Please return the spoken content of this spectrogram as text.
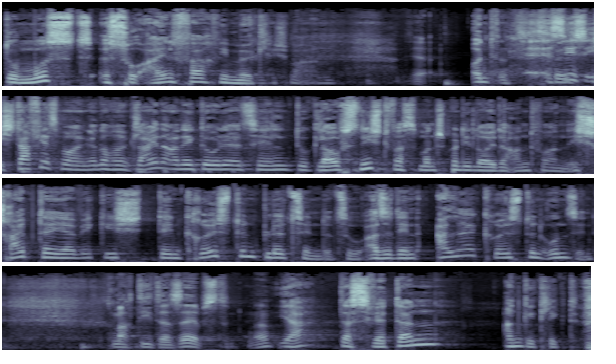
du musst es so einfach wie möglich machen. Ja. Und es ist, ich darf jetzt mal noch eine kleine Anekdote erzählen. Du glaubst nicht, was manchmal die Leute antworten. Ich schreibe dir ja wirklich den größten Blödsinn dazu, also den allergrößten Unsinn. Das macht Dieter selbst. Ne? Ja, das wird dann angeklickt.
